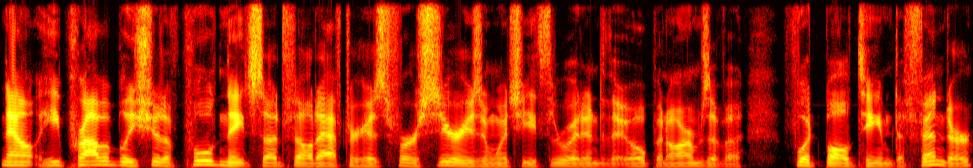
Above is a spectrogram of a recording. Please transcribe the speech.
Now, he probably should have pulled Nate Sudfeld after his first series, in which he threw it into the open arms of a football team defender,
